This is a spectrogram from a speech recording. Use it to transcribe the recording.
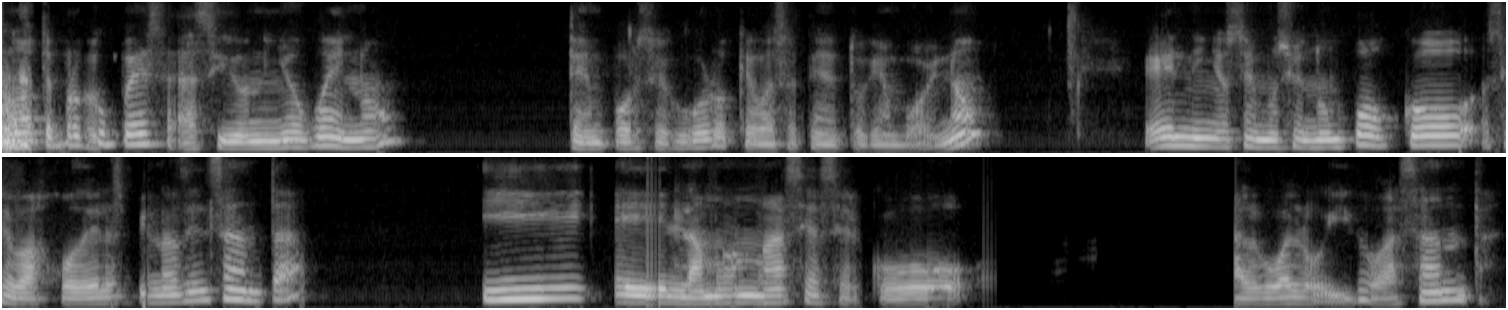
no te preocupes, has sido un niño bueno, ten por seguro que vas a tener tu Game Boy, ¿no? El niño se emocionó un poco, se bajó de las piernas del Santa y eh, la mamá se acercó algo al oído a Santa.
